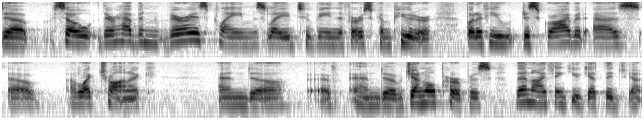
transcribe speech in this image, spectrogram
uh, so there have been various claims laid to being the first computer, but if you describe it as uh, electronic and, uh, and uh, general purpose, then I think you get the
